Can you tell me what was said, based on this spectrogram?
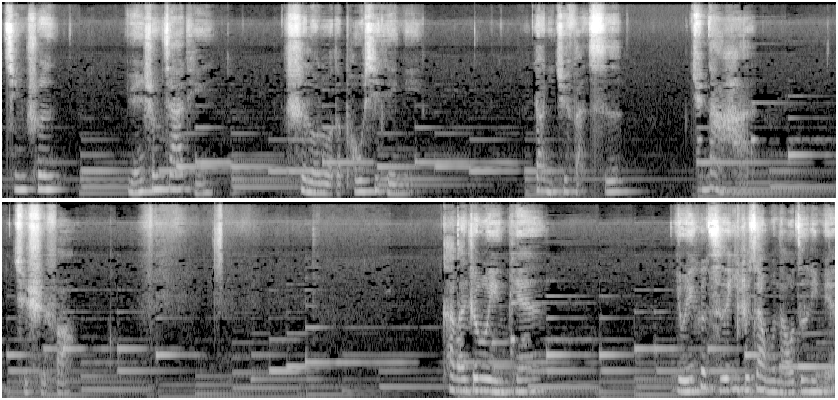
青春、原生家庭赤裸裸的剖析给你，让你去反思、去呐喊、去释放。看完这部影片。有一个词一直在我脑子里面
